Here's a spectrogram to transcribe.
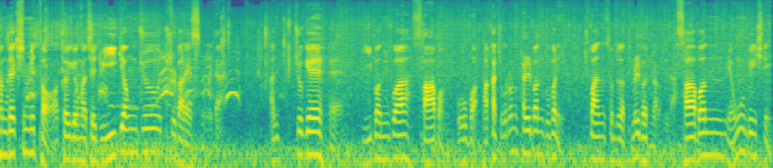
1110m 도요경마 제주 이경주 출발했습니다. 안쪽에 2번과 4번, 5번, 바깥쪽으로는 8번, 9번이 초반 선두 다툼을 벌여나갑니다. 4번 영웅병신이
